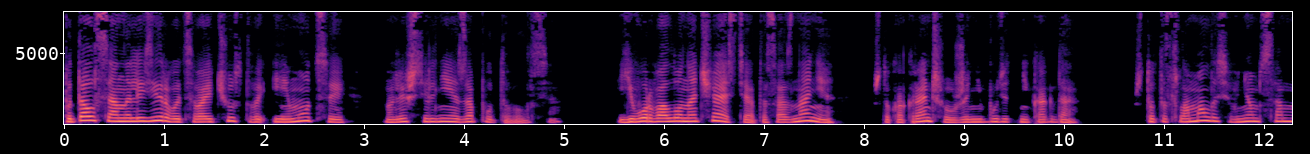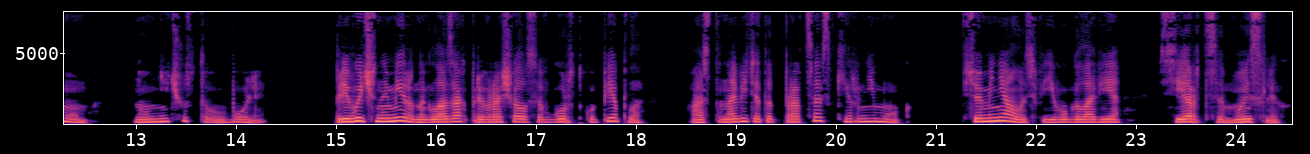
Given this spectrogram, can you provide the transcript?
Пытался анализировать свои чувства и эмоции, но лишь сильнее запутывался. Его рвало на части от осознания, что как раньше уже не будет никогда. Что-то сломалось в нем самом — но он не чувствовал боли. Привычный мир на глазах превращался в горстку пепла, а остановить этот процесс Кир не мог. Все менялось в его голове, сердце, мыслях.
